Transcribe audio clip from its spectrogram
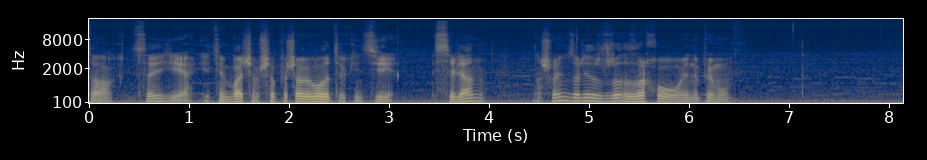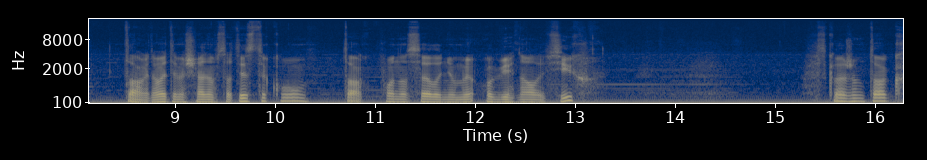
Так, це є. І тим бачимо, що почав виводити в кінці селян. На що він взагалі розраховував, я не пойму. Так, давайте ми ще глянемо статистику. Так, по населенню ми обігнали всіх. Скажем так.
